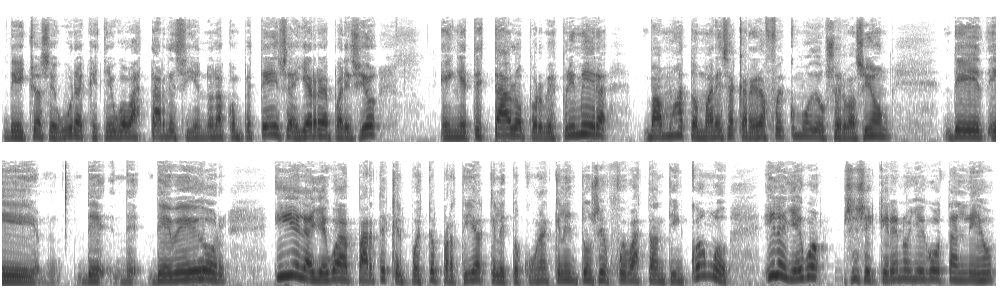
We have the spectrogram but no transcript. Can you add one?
De hecho, asegura que esta yegua va a estar decidiendo la competencia. Ella reapareció en este establo por vez primera. Vamos a tomar esa carrera, fue como de observación, de, de, de, de, veedor. Y la yegua, aparte que el puesto de partida que le tocó en aquel entonces fue bastante incómodo. Y la yegua, si se quiere, no llegó tan lejos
